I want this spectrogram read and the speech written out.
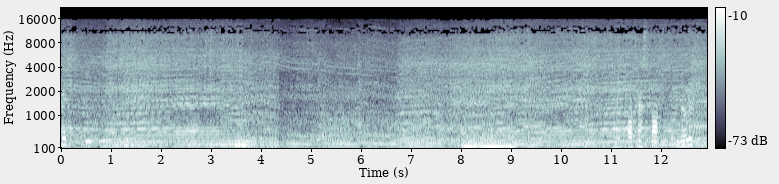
Maintain focus. Bottas fast at the moment.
